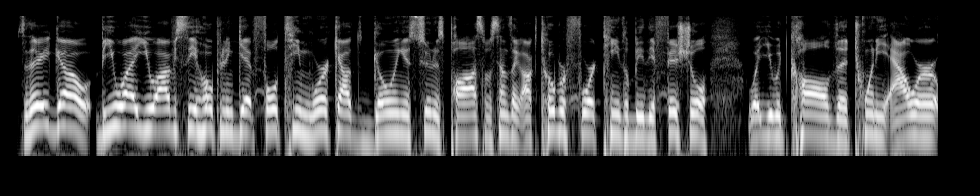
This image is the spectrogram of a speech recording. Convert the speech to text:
So there you go. BYU obviously hoping to get full team workouts going as soon as possible. Sounds like October 14th will be the official, what you would call the 20 hour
